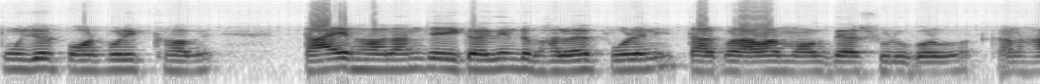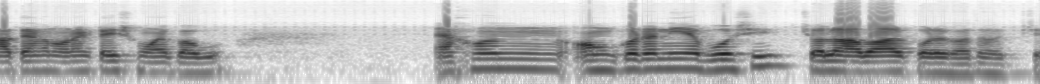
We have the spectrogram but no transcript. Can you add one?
পুজোর পর পরীক্ষা হবে। তাই ভাবলাম যে এই কয়েকদিন একটু ভালোভাবে পড়ে নিই, তারপর আবার মগ দেওয়া শুরু করব, কারণ হাতে এখন অনেকটাই সময় পাবো। এখন অঙ্কটা নিয়ে বসি, চলো আবার পরে কথা হচ্ছে।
